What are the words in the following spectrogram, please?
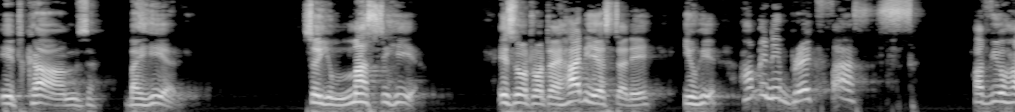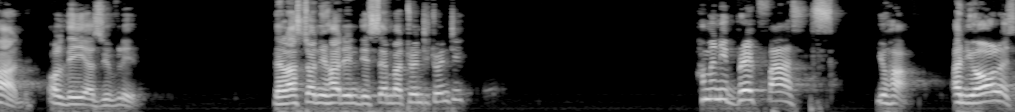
It comes by hearing. So you must hear. It's not what I had yesterday. You hear. How many breakfasts have you had all the years you've lived? The last one you had in December 2020? How many breakfasts you have? And you always,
